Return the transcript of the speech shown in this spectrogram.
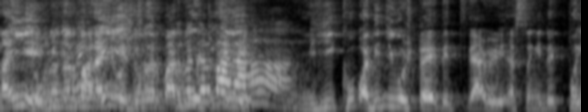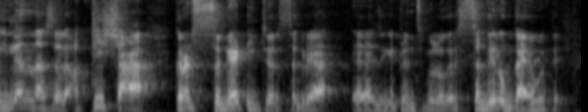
नाहीये. मी- 2012 मी नाहीये. ची दोन हजार बाराची गोष्ट 2012, नाहीये. हा. मी- ही खूप आधीची गोष्ट आहे. ते त्यावेळी असं सांगितलं पहिल्यांदा असं अख्खी शाळा कारण सगळ्या टीचर सगळ्या जे काही प्रिन्सिपल वगैरे सगळे लोक गायब होते.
